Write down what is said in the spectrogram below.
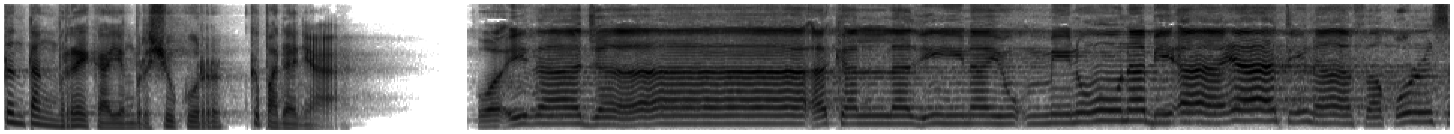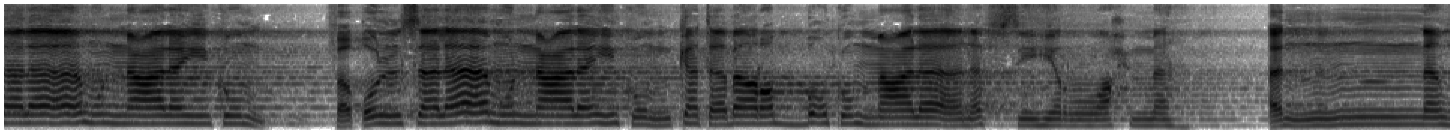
tentang mereka yang bersyukur kepadanya. وَإِذَا جَاءَكَ الَّذِينَ يُؤْمِنُونَ بِآيَاتِنَا فَقُلْ سَلَامٌ عَلَيْكُمْ فَقُلْ سَلَامٌ عَلَيْكُمْ كَتَبَ رَبُّكُمْ عَلَى نَفْسِهِ الرَّحْمَةِ أنه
